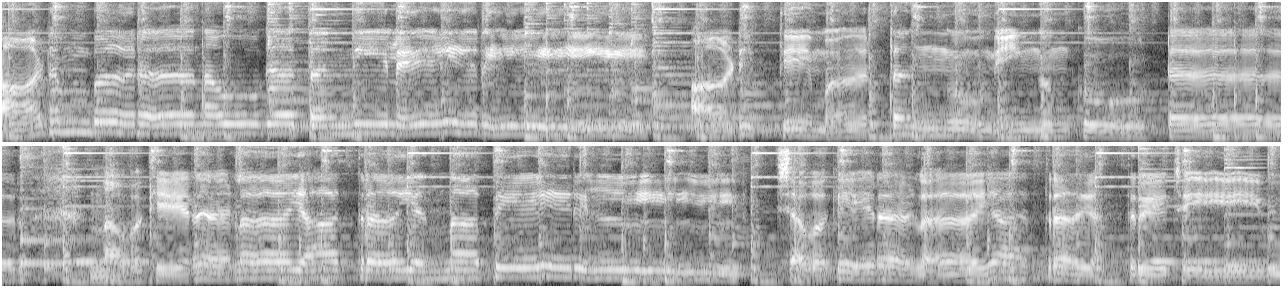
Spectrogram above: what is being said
ആഡംബര നൗക തന്നിലേറി. ആടിത്തിമർത്തങ്ങു നീങ്ങും കൂട്ടർ. നവകേരള യാത്ര എന്ന പേരിൽ ശവകേരള യാത്ര യാത്ര ചെയ്യൂ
